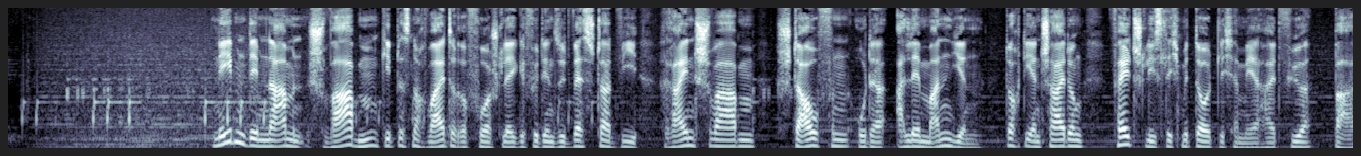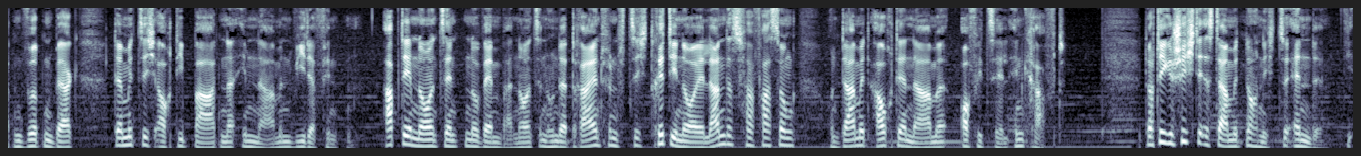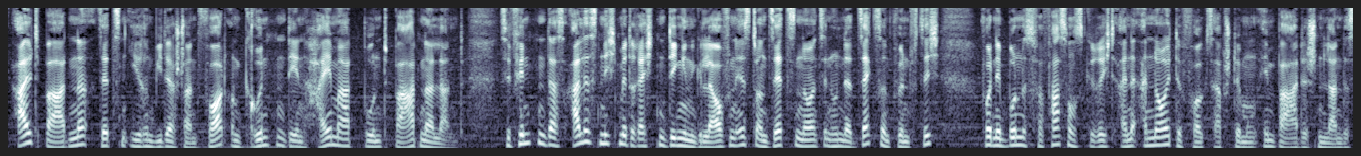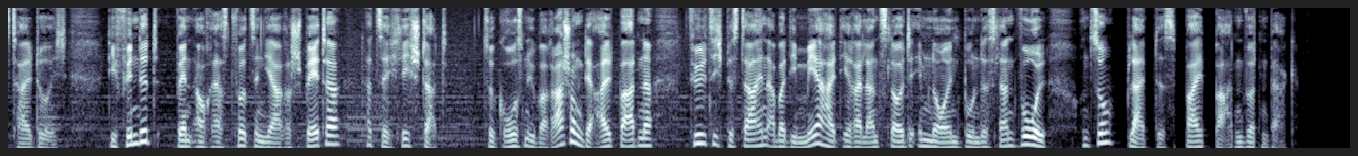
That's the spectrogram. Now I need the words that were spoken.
Neben dem Namen Schwaben gibt es noch weitere Vorschläge für den Südweststaat wie Rheinschwaben, Staufen oder Alemannien. Doch die Entscheidung fällt schließlich mit deutlicher Mehrheit für Baden-Württemberg, damit sich auch die Badener im Namen wiederfinden. Ab dem 19. November 1953 tritt die neue Landesverfassung und damit auch der Name offiziell in Kraft. Doch die Geschichte ist damit noch nicht zu Ende. Die Altbadener setzen ihren Widerstand fort und gründen den Heimatbund Badenerland. Sie finden, dass alles nicht mit rechten Dingen gelaufen ist und setzen 1956 vor dem Bundesverfassungsgericht eine erneute Volksabstimmung im badischen Landesteil durch. Die findet, wenn auch erst 14 Jahre später, tatsächlich statt. Zur großen Überraschung der Altbadener fühlt sich bis dahin aber die Mehrheit ihrer Landsleute im neuen Bundesland wohl und so bleibt es bei Baden-Württemberg.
